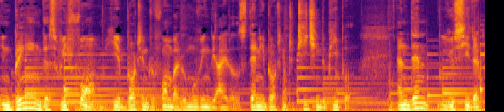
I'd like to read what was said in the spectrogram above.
in bringing this reform, he brought in reform by removing the idols. Then he brought into teaching the people. And then you see that,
